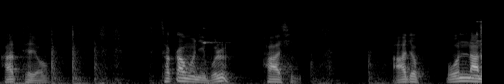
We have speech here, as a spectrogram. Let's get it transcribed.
같아요. 석가모니 물 화신. 아주 못난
